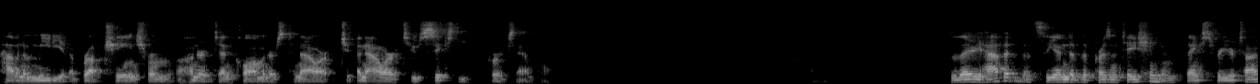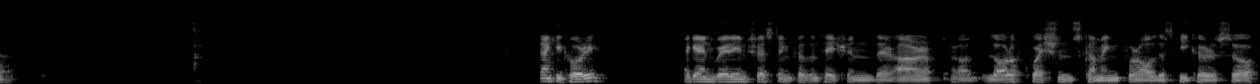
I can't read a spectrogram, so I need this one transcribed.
have an immediate abrupt change from 110 kilometers to an hour to an hour to 60, for example. So there you have it. That's the end of the presentation and thanks for your time. Thank you, Corey. Again, very interesting presentation. There are a lot of questions coming for all the speakers. So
